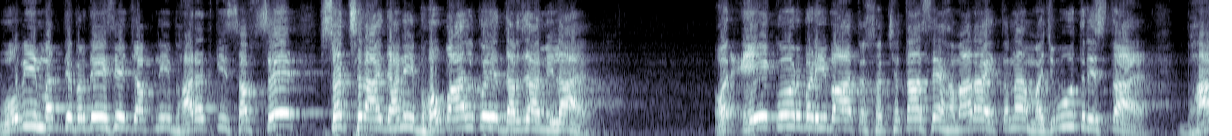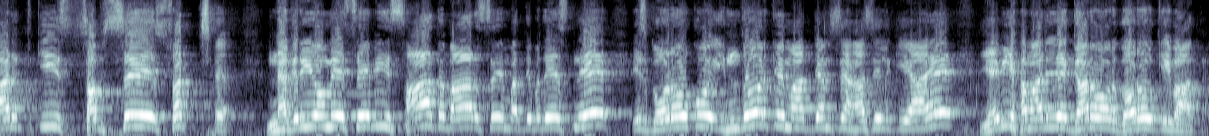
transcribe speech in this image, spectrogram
वो भी मध्य प्रदेश है जो अपनी भारत की सबसे स्वच्छ राजधानी भोपाल को यह दर्जा मिला है। और एक और बड़ी बात, स्वच्छता से हमारा इतना मज़बूत रिश्ता है। भारत की सबसे स्वच्छ नगरियों में से भी सात बार से मध्य प्रदेश ने इस गौरव को इंदौर के माध्यम से हासिल किया है। यह भी हमारे लिए गर्व और गौरव की बात है।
